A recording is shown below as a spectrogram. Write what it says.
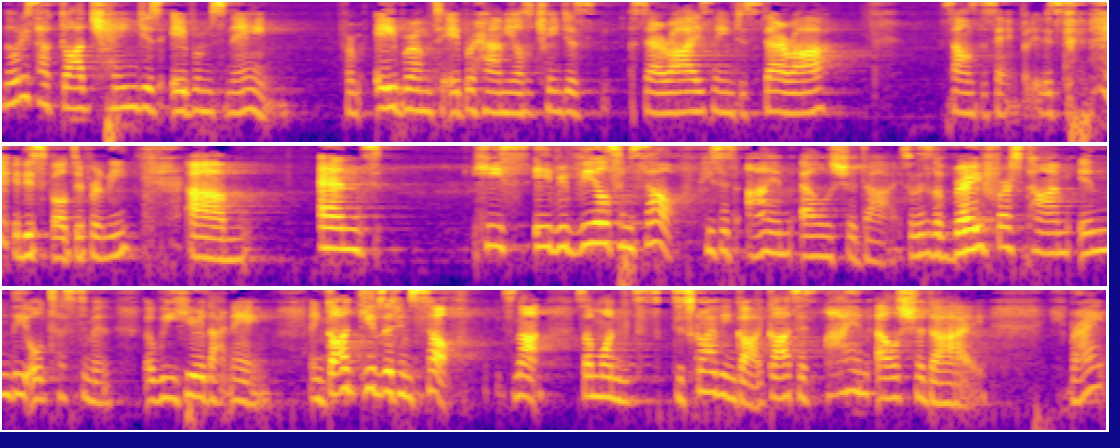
Notice how God changes Abram's name. From Abram to Abraham, he also changes Sarai's name to Sarah. Sounds the same, but it is, it is spelled differently. Um, and he, he reveals himself. He says, I am El Shaddai. So this is the very first time in the Old Testament that we hear that name. And God gives it himself. It's not someone describing God. God says, I am El Shaddai. Right?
